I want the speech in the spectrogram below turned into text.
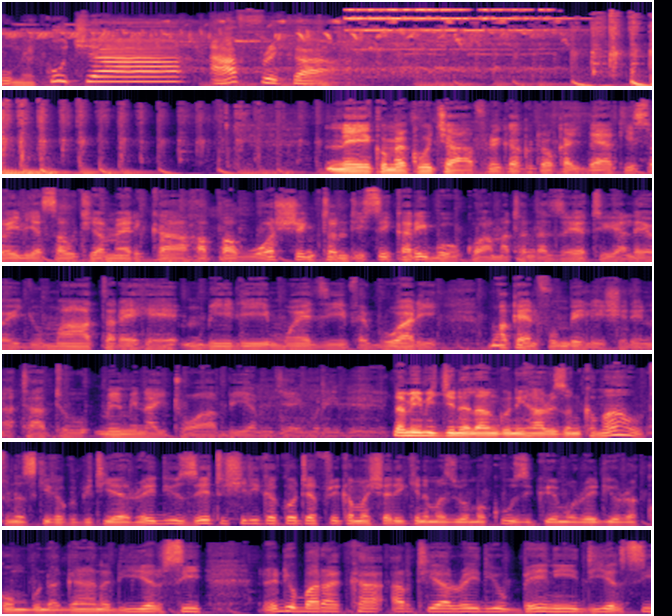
Kumekucha Afrika. Ni Kumekucha Afrika kutoka idhaa ya Kiswahili ya Sauti Amerika hapa Washington DC. Karibu kwa matangazo yetu ya leo Ijumaa, tarehe 2 mwezi Februari mwaka 2023. Mimi naitwa BMJ Mridhi na mimi jina langu ni Harrison Kamau. Tunasikika kupitia redio zetu shirika kote Afrika Mashariki na Maziwa Makuu, zikiwemo Redio Racombu na Ghana DRC, Redio Baraka RTR Radio Beni DRC,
